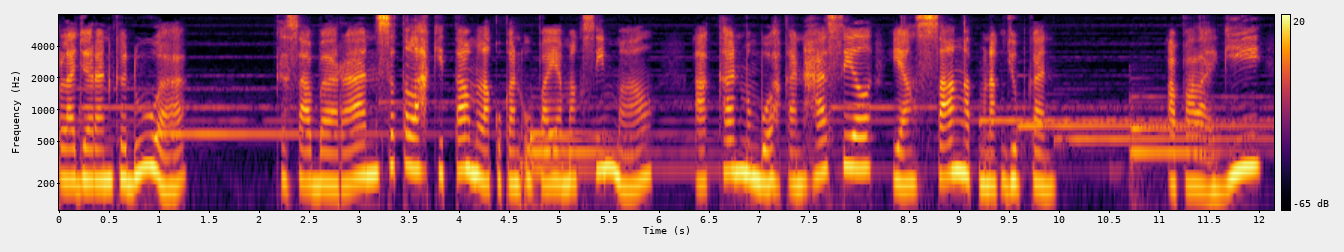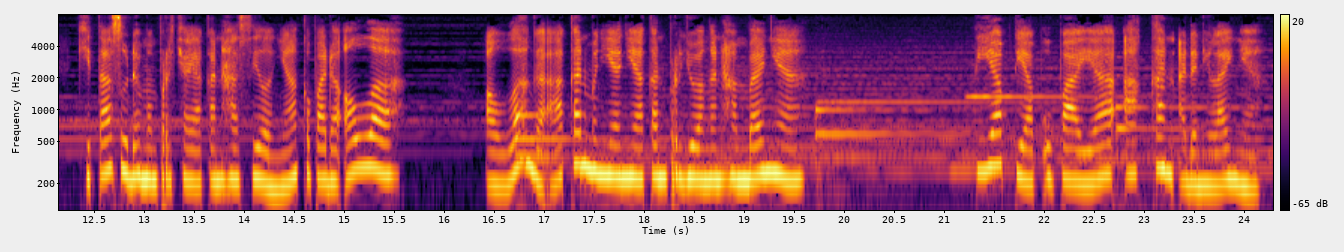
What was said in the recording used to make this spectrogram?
Pelajaran kedua, Kesabaran setelah kita melakukan upaya maksimal akan membuahkan hasil yang sangat menakjubkan. Apalagi kita sudah mempercayakan hasilnya kepada Allah. Allah gak akan menyia-nyiakan perjuangan hambanya. Tiap-tiap upaya akan ada nilainya.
